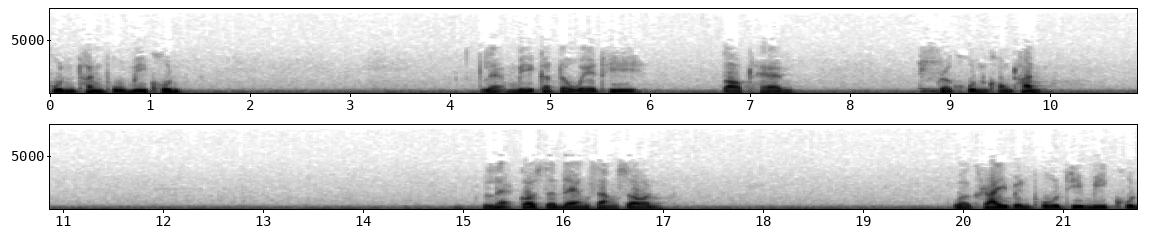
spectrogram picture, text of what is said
คุณท่านผู้มีคุณ และมีกตเวทีตอบแทนพระคุณของท่าน และก็แสดงสั่งสอน ว่าใครเป็นผู้ที่มีคุณ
